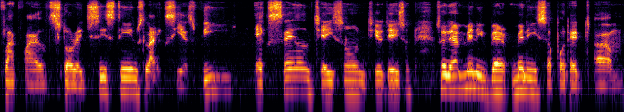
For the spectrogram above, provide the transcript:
flat file storage systems like CSV Excel, JSON, GeoJSON. So there are many, very many supported um,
